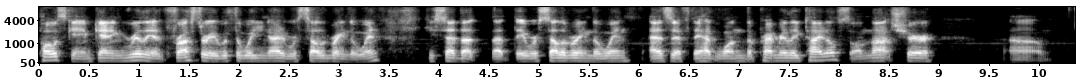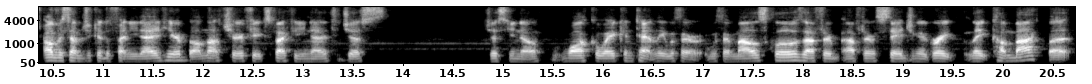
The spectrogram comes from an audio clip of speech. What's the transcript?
post game getting really frustrated with the way United were celebrating the win. He said that that they were celebrating the win as if they had won the Premier League title. So I'm not sure. Um, obviously, I'm just going to defend United here, but I'm not sure if he expected United to just just you know walk away contently with their with their mouths closed after after staging a great late comeback. But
